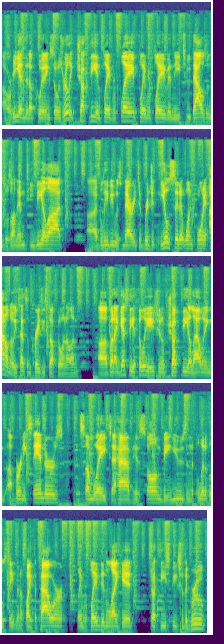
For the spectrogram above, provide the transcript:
uh, or he ended up quitting. So it was really Chuck D and Flavor Flav. Flavor Flav in the 2000s was on MTV a lot. Uh, I believe he was married to Brigitte Nielsen at one point. I don't know. He's had some crazy stuff going on. Uh, but I guess the affiliation of Chuck D allowing uh, Bernie Sanders in some way to have his song being used in the political statement of Fight the Power. Flavor Flav didn't like it. Chuck D speaks for the group.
